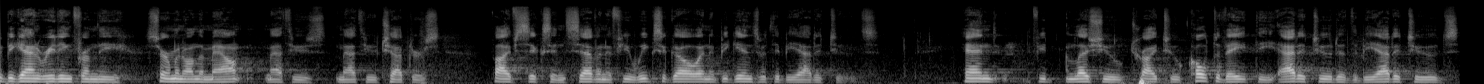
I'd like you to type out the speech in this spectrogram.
We began reading from the Sermon on the Mount, Matthew's, Matthew chapters 5, 6, and 7 a few weeks ago, and it begins with the Beatitudes. And if you, unless you try to cultivate the attitude of the Beatitudes,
